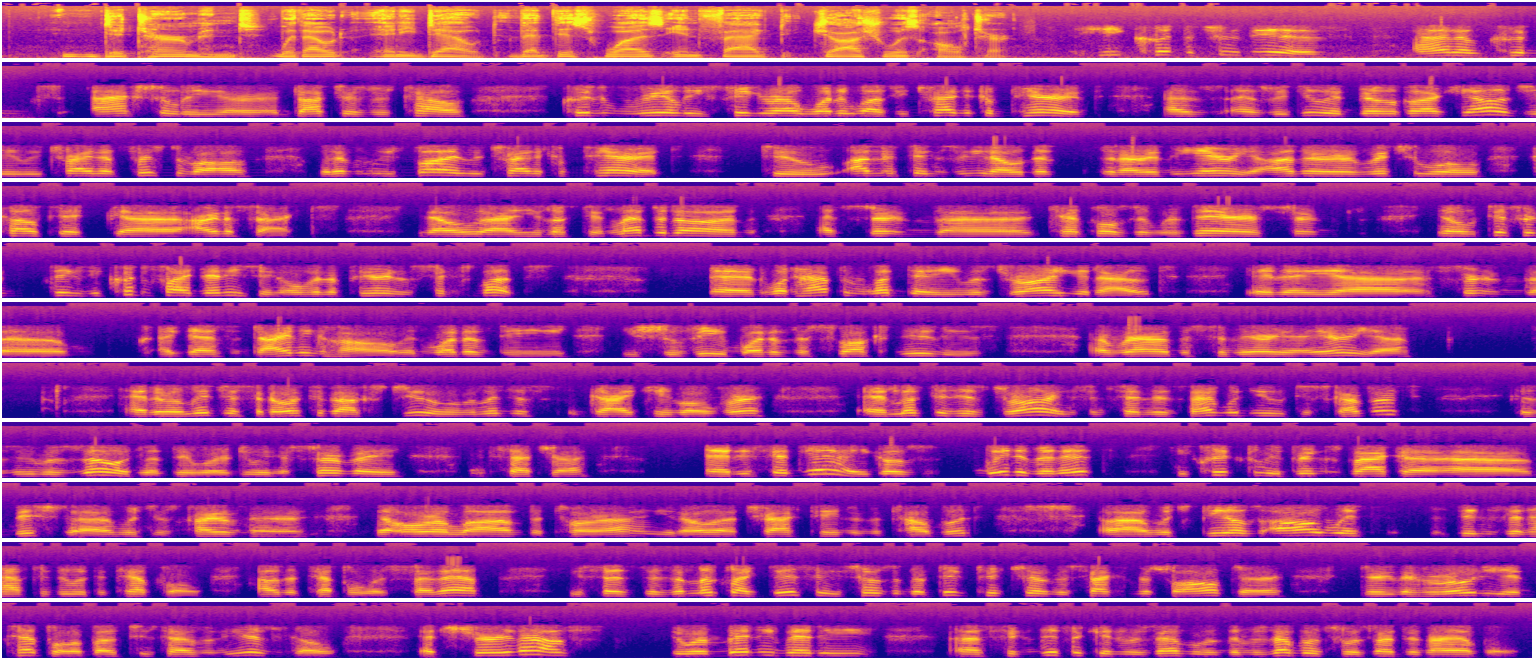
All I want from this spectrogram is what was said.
determined, without any doubt, that this was in fact Joshua's altar? He could. The truth is, Adam couldn't actually, or Dr. Zertal couldn't really figure out what it was. He tried to compare it as as we do in biblical archaeology. We try to first of all whatever we find, we try to compare it to other things, you know, that, that are in the area, other ritual cultic uh, artifacts. You know, uh, he looked at Lebanon, at certain uh, temples that were there, certain, you know, different things. He couldn't find anything over the period of six months. And what happened one day, he was drawing it out in a uh, certain, uh, I guess, a dining hall in one of the Yeshuvim, one of the small communities around the Samaria area and a religious, an Orthodox Jew, a religious guy came over and looked at his drawings and said, "Is that what you discovered?" Because it was known that they were doing a survey, etc. And he said, "Yeah." He goes, "Wait a minute." He quickly brings back a, a Mishnah, which is part of the, the oral law of the Torah, you know, a tractate of the Talmud, uh, which deals all with things that have to do with the temple, how the temple was set up. He says, "Does it look like this?" And he shows them a big picture of the sacrificial altar during the Herodian temple about 2,000 years ago. And sure enough, there were many, many uh, significant resemblances. The resemblance was undeniable.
